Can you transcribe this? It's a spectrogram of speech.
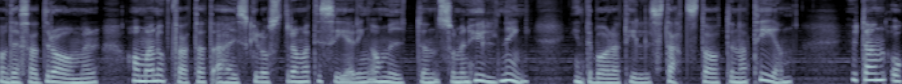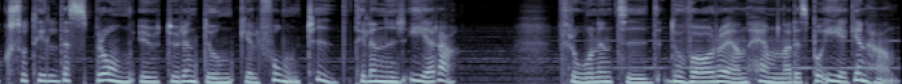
av dessa dramer har man uppfattat Aiskylos dramatisering av myten som en hyllning, inte bara till stadsstaten Aten, utan också till dess språng ut ur en dunkel forntid till en ny era. Från en tid då var och en hämnades på egen hand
